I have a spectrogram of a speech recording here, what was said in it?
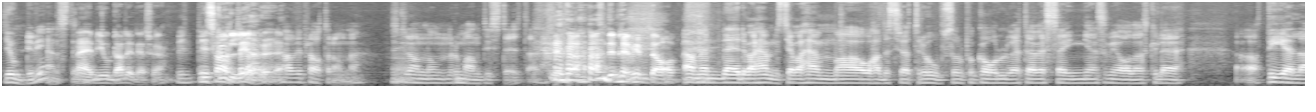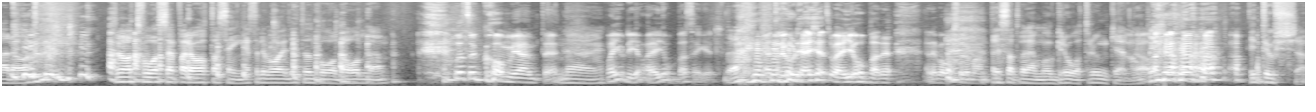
gjorde vi ens det? Nej, vi gjorde aldrig det tror jag. vi, vi skulle pratade- göra det. Ja, vi pratade om det. Skulle ha någon romantisk dejt där. det blev inte av. Ja men nej det var hemskt. Jag var hemma och hade strött rosor på golvet över sängen som jag och Adam skulle ja, dela då. Det var två separata sängar så det var lite åt båda hållen. Och så kom jag inte. Nej. Vad gjorde jag? Jag jobbade säkert. Jag tror det. Jag tror jag jobbade. Det var också romantiskt. Jag satt väl hemma och gråtrunkade eller någonting. I duschen.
